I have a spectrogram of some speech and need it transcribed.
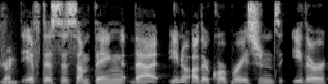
right. if this is something that, you know, other corporations either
